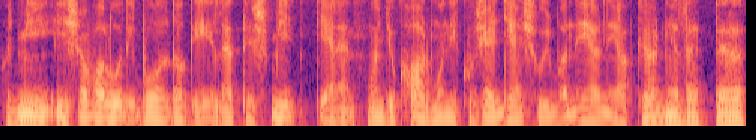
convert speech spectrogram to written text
hogy mi is a valódi boldog élet, és mi jelent mondjuk harmonikus egyensúlyban élni a környezettel.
